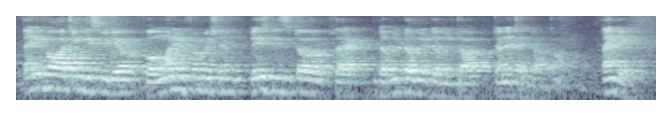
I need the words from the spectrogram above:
Thank you for watching this video. For more information, please visit our website www.tenettech.com. Thank you.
